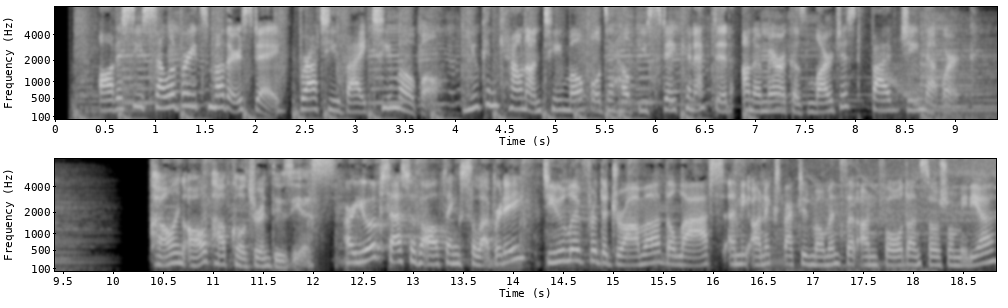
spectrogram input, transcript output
Odyssey celebrates Mother's Day, brought to you by T Mobile. You can count on T Mobile to help you stay connected on America's largest 5G network. Calling all pop culture enthusiasts. Are you obsessed with all things celebrity? Do you live for the drama, the laughs, and the unexpected moments that unfold on social media?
